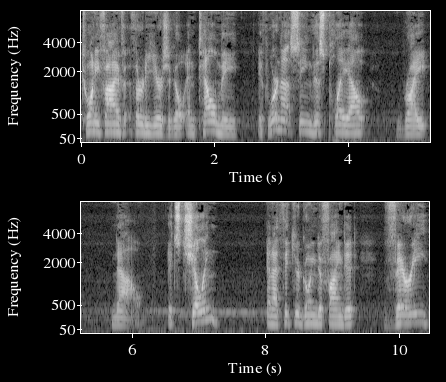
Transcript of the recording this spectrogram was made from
25, 30 years ago, and tell me if we're not seeing this play out right now. It's chilling, and I think you're going to find it very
